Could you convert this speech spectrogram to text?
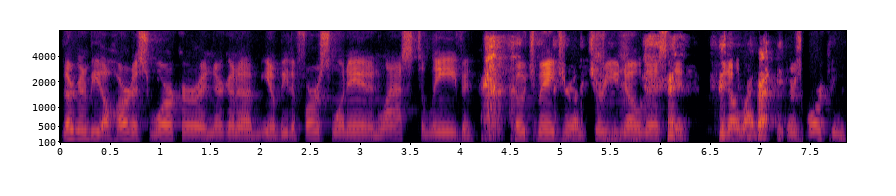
they're going to be the hardest worker and they're going to you know be the first one in and last to leave and coach major i'm sure you know this that you know like right. there's working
